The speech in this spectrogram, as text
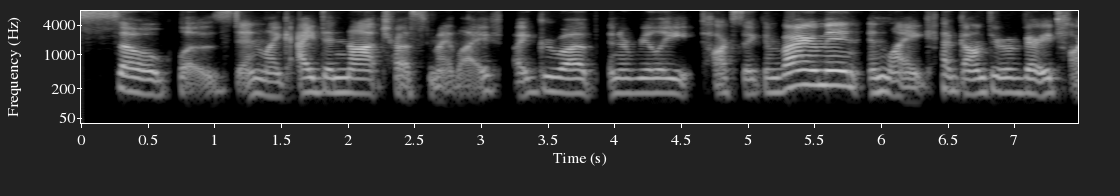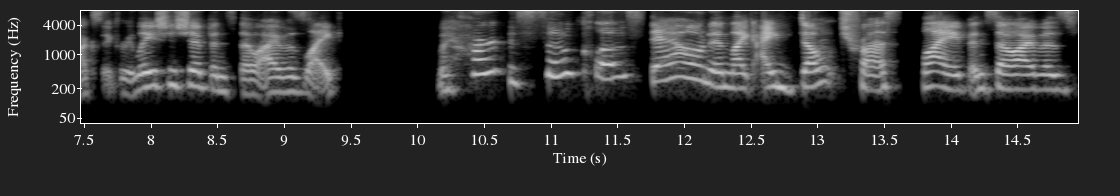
so closed and like I did not trust my life. I grew up in a really toxic environment and like had gone through a very toxic relationship. And so I was like, my heart is so closed down and like I don't trust life. And so I was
